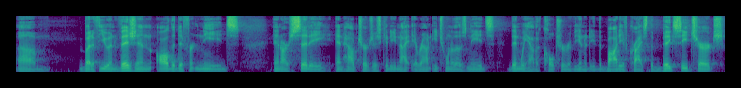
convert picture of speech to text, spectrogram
Um, but if you envision all the different needs in our city and how churches could unite around each one of those needs, then we have a culture of unity, the body of Christ. The Big C church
